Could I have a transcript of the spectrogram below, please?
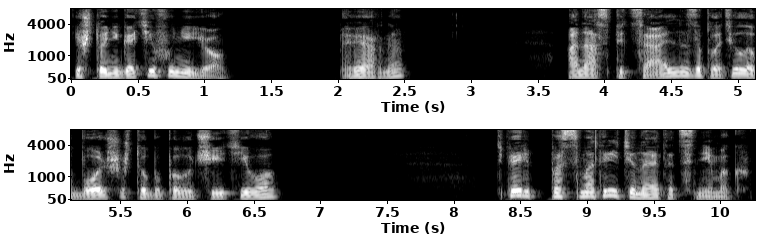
и что негатив у нее. Верно. Она специально заплатила больше, чтобы получить его. Теперь посмотрите на этот снимок.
